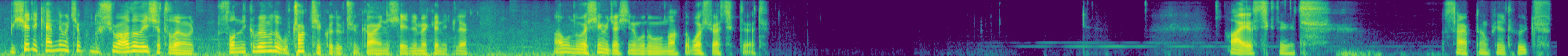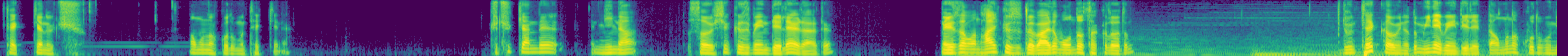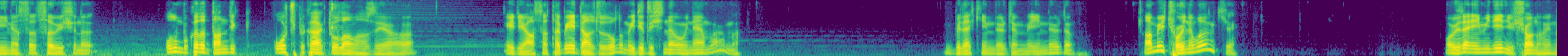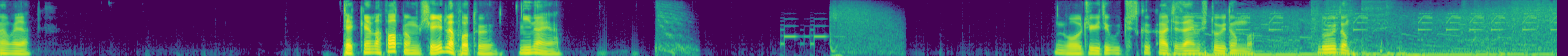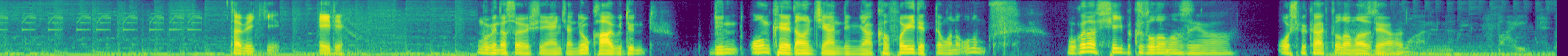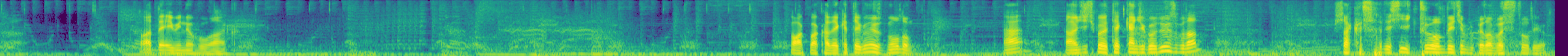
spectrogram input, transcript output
Bir şeyle kendimi çekme tuşu vardı da hiç hatırlamıyorum. Son iki bölümde uçak çekiyorduk çünkü aynı şeyle mekanikle. Ama bunu uğraşamayacağım şimdi bunu bulmakla. Boş ver çıktı evet. Hayır çıktı evet. Serpten filtre 3. Tekken 3. Amına kodumun tekkeni. Küçükken de Nina sarışın kız beni deli ederdi. Ne zaman herkesi döverdim onda takılırdım. Dün tekrar oynadım yine beni deli etti. Amına kodumun Nina'sı sarışını. Oğlum bu kadar dandik oç bir karakter olamaz ya. Eddie aslında tabii Eddie alacağız oğlum. Eddie dışında oynayan var mı? Black indirdim mi? İndirdim. Ama hiç oynamadım ki. O yüzden emin değilim şu an oynamaya. Tekken laf atmıyorum. Şeyi laf atıyorum. Nina'ya. Golcu 340 harcaymış duydun mu? Duydum. Tabii ki Eddie. Bugün de savaşı yeneceksin. Yok abi dün dün 10 kere önce yendim ya. Kafayı yedirtti bana. Oğlum bu kadar şey bir kız olamaz ya. Hoş bir karakter olamaz ya. Hadi evine Huang. Bak bak harekete görüyoruz mu oğlum? Ha? Daha önce hiç böyle tekkence gördünüz mü lan? Şaka sadece ilk tur olduğu için bu kadar basit oluyor.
